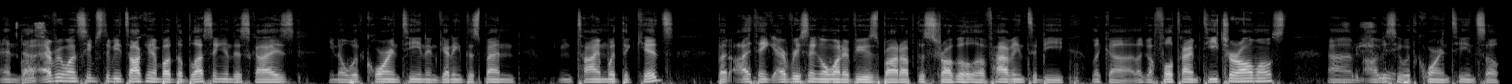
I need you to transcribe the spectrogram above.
and uh, awesome. everyone seems to be talking about the blessing in disguise, you know, with quarantine and getting to spend time with the kids. But I think every single one of you has brought up the struggle of having to be like a like a full time teacher almost. Um, sure. obviously with quarantine. So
